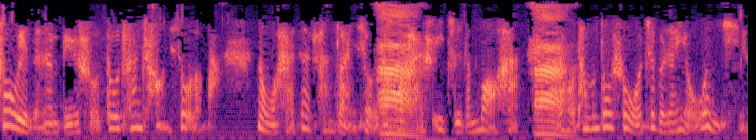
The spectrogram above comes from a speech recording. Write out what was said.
周围的人，比如说都穿长袖了嘛，那我还在穿短袖，啊然后还是一直的冒汗，啊然后他们都说我这个人有问题。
